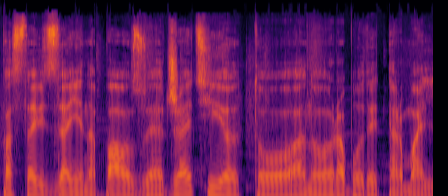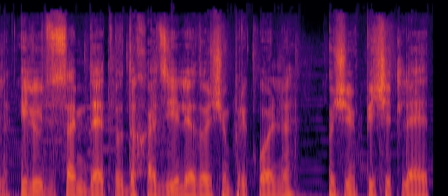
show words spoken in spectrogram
поставить здание на паузу и отжать ее, то оно работает нормально. И люди сами до этого доходили, это очень прикольно, очень впечатляет.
